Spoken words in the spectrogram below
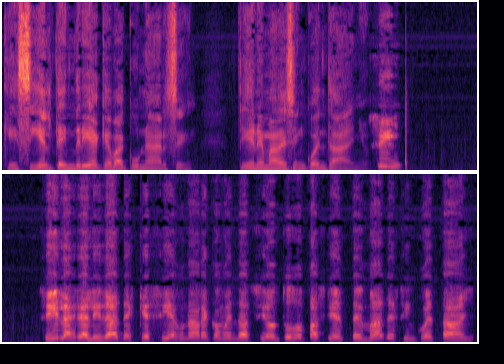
que si él tendría que vacunarse, tiene más de 50 años. Sí, sí, la realidad es que sí es una recomendación. Todo paciente de más de 50 años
